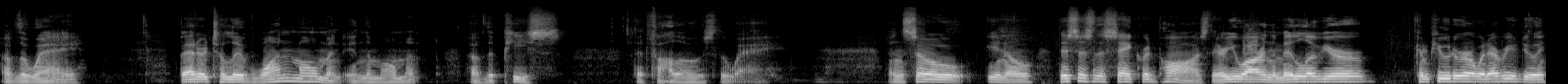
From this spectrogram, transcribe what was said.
of the way. Better to live one moment in the moment of the peace that follows the way. And so, you know, this is the sacred pause. There you are in the middle of your computer or whatever you're doing,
